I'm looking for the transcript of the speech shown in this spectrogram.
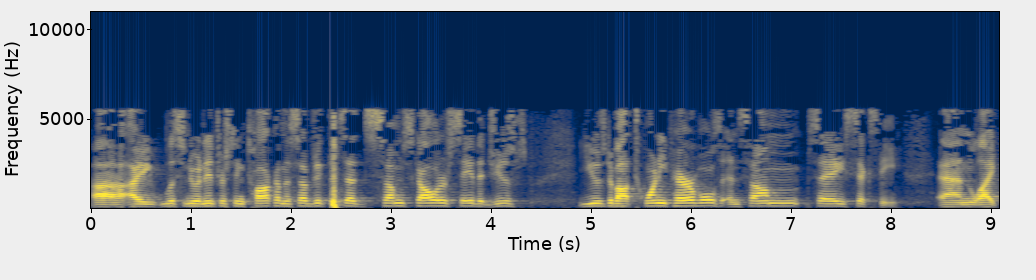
Uh, I listened to an interesting talk on the subject that said some scholars say that Jesus used about 20 parables, and some say 60. And like,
